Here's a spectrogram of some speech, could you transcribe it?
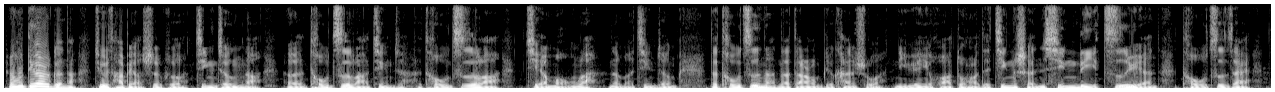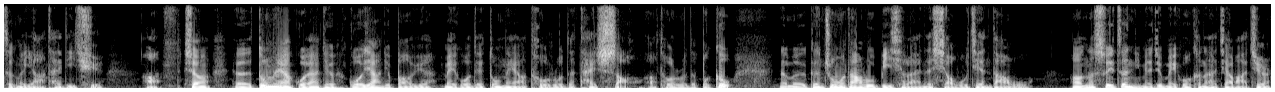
然后第二个呢，就是他表示说竞争呢，呃，投资啦，竞争，投资啦，结盟了，那么竞争的投资呢，那当然我们就看说你愿意花多少的精神、心力、资源投资在整个亚太地区啊，像呃东南亚国家就国家就抱怨美国对东南亚投入的太少啊，投入的不够，那么跟中国大陆比起来呢，小巫见大巫。哦，那所以这里面就美国可能还加把劲儿，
